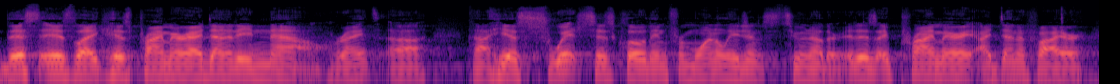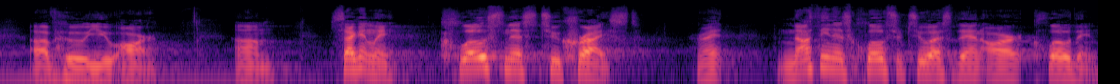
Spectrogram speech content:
this is like his primary identity now, right? Uh, uh, he has switched his clothing from one allegiance to another. It is a primary identifier of who you are. Um, secondly, closeness to Christ, right? Nothing is closer to us than our clothing.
